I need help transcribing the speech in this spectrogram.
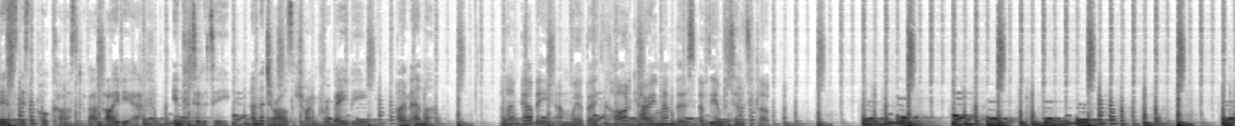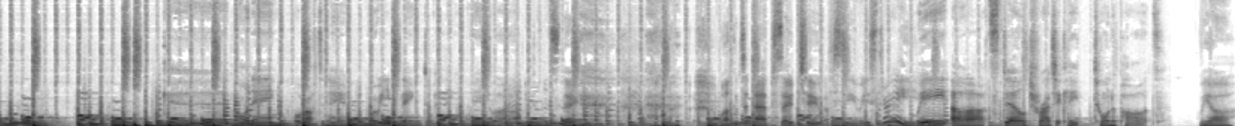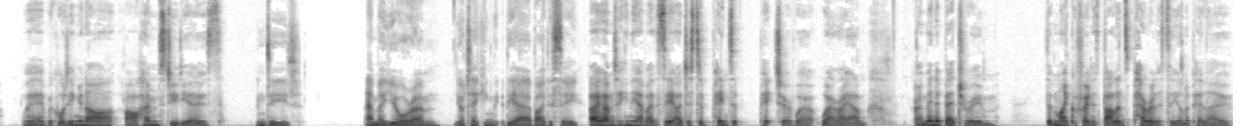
This is the podcast about IVF, infertility, and the trials of trying for a baby. I'm Emma. And I'm Gabby, and we're both card carrying members of the Infertility Club. Episode two of series three. We are still tragically torn apart. We are We're recording in our, our home studios. indeed. Emma, you're um you're taking the air by the sea. I am taking the air by the sea. I just to paint a picture of where, where I am. I'm in a bedroom. The microphone is balanced perilously on a pillow.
